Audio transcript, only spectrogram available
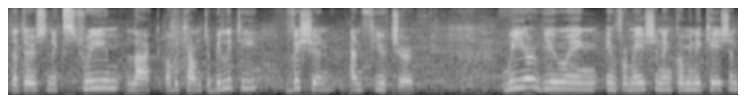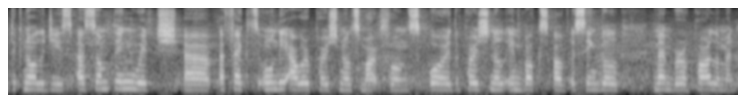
that there's an extreme lack of accountability, vision and future. We are viewing information and communication technologies as something which uh, affects only our personal smartphones or the personal inbox of a single member of parliament.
